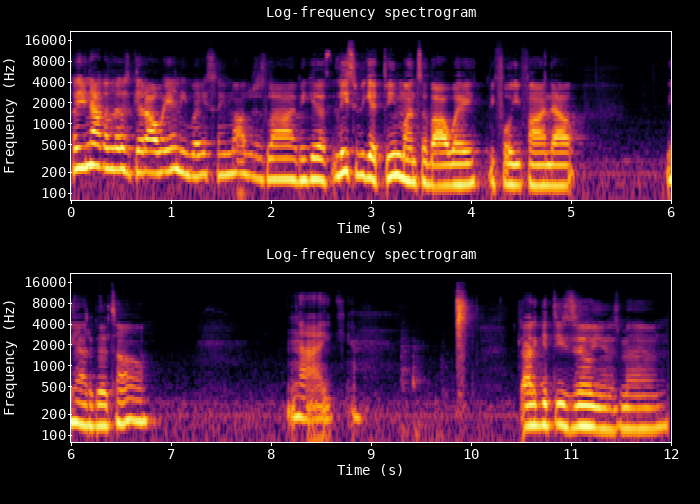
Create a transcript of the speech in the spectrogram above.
Cause you're not gonna let us get our way anyway, so you might as well just lie. We get at least we get three months of our way before you find out we had a good time. Nah. You can't. Gotta get these zillions, man.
